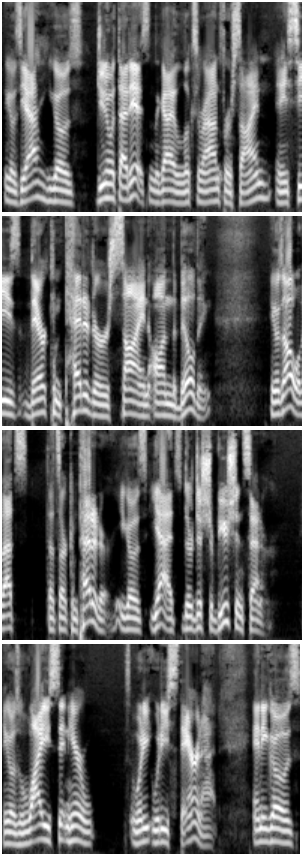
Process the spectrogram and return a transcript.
He goes, "Yeah." He goes, "Do you know what that is?" And the guy looks around for a sign, and he sees their competitor's sign on the building. He goes, "Oh, well, that's that's our competitor." He goes, "Yeah, it's their distribution center." He goes, "Why are you sitting here what are you, what are you staring at? And he goes,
